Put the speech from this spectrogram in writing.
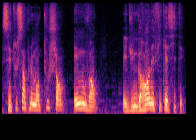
C'est tout simplement touchant, émouvant et d'une grande efficacité.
